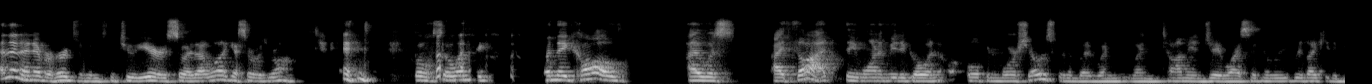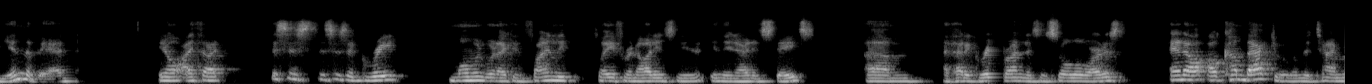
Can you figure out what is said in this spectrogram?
And then I never heard from them for two years. So I thought, well, I guess I was wrong. And well, so when they when they called, I was I thought they wanted me to go and open more shows for them. But when when Tommy and JY said, no, we, would like you to be in the band, you know, I thought this is this is a great moment when I can finally play for an audience in the, in the United States. Um, I've had a great run as a solo artist, and I'll, I'll come back to it when the time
